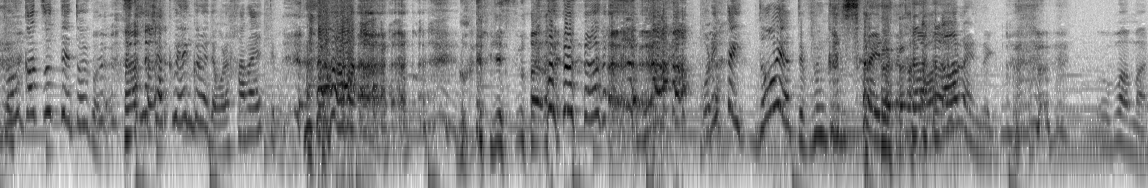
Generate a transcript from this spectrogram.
分割ってどういうこと？月100円ぐらいで俺払えってこと？5ヶ月前 俺一体やって分割したらいいのかちょっとわからないんだけど。まあまあ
